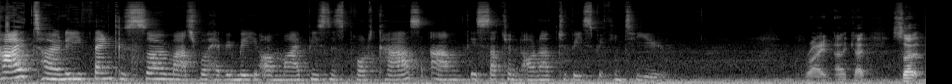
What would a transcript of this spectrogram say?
Hi, Tony. Thank you so much for having me on my business podcast. Um, it's such an honor to be speaking to you. Great. Okay. So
